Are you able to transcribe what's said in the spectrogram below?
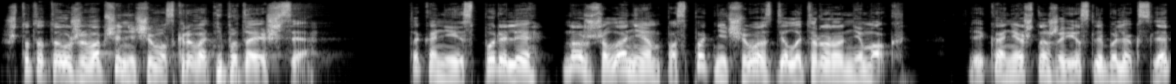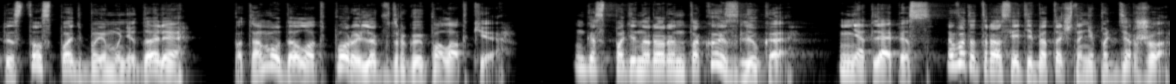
Что-то ты уже вообще ничего скрывать не пытаешься». Так они и спорили, но с желанием поспать ничего сделать Роран не мог. И, конечно же, если бы лёг Сляпис, то спать бы ему не дали, потому дал отпор и лёг в другой палатке. «Господин Рорен такой злюка?» «Нет, Ляпис, в этот раз я тебя точно не поддержу.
